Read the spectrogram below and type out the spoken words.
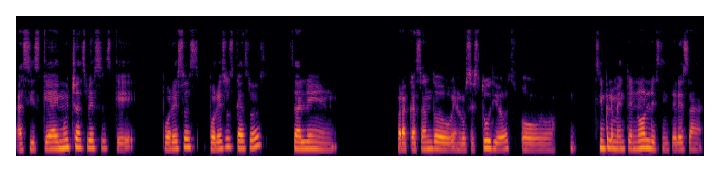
Así es que hay muchas veces que por esos, por esos casos salen fracasando en los estudios o simplemente no les interesa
